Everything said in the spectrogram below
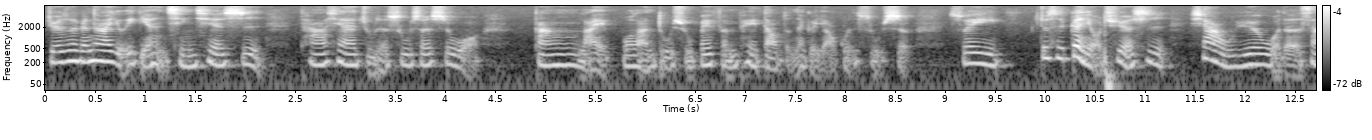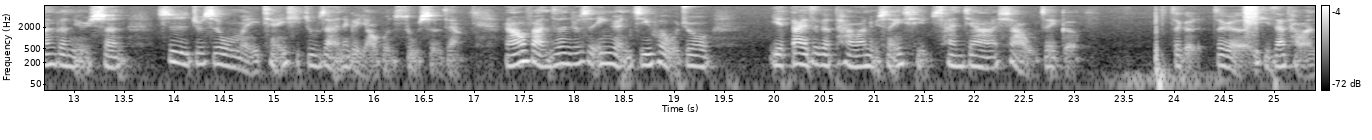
觉得跟他有一点很亲切，是他现在住的宿舍是我刚来波兰读书被分配到的那个摇滚宿舍，所以就是更有趣的是，下午约我的三个女生是就是我们以前一起住在那个摇滚宿舍这样，然后反正就是因缘际会我就。也带这个台湾女生一起参加下午这个，这个这个一起在台湾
